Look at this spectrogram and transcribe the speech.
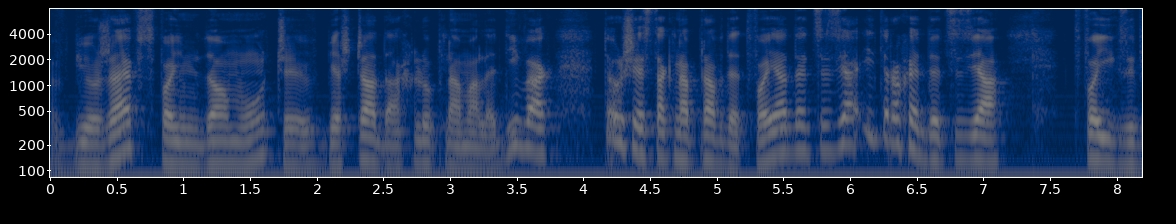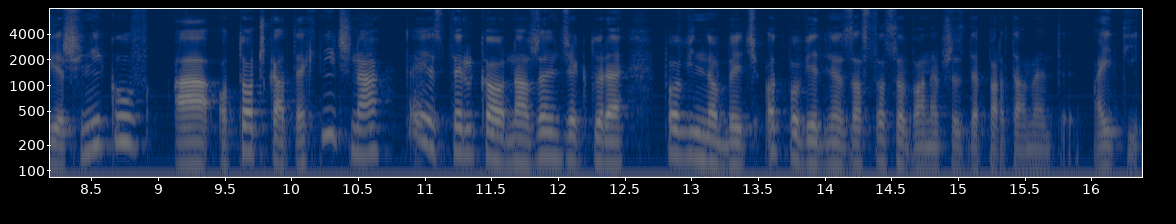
w biurze, w swoim domu, czy w Bieszczadach lub na Malediwach, to już jest tak naprawdę Twoja decyzja i trochę decyzja Twoich zwierzchników, a otoczka techniczna to jest tylko narzędzie, które powinno być odpowiednio zastosowane przez departamenty IT.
